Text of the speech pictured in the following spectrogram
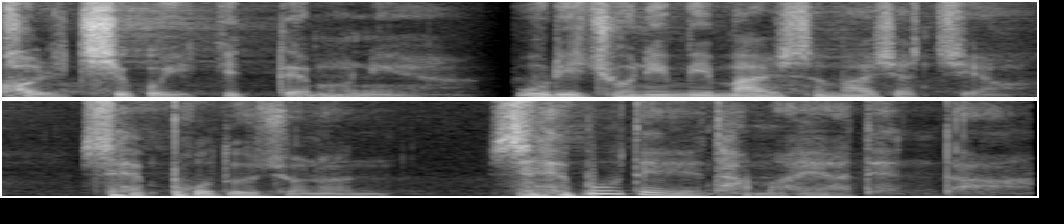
걸치고 있기 때문이에요. 우리 주님이 말씀하셨지요. 새 포도주는 새 부대에 담아야 된다.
